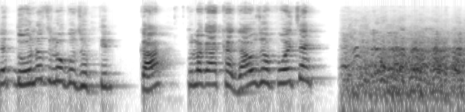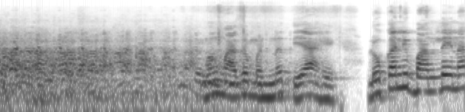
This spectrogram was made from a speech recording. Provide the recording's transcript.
यात दोनच लोक झोपतील. का? तुला का अख्खा गाव झोपवायचं आहे मग माझं म्हणणं ते आहे. लोकांनी बांधलंय ना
